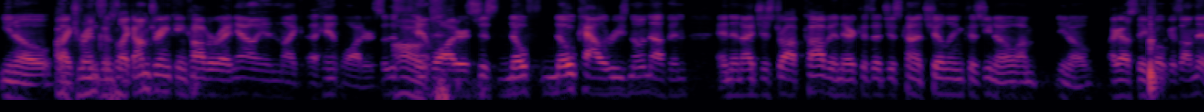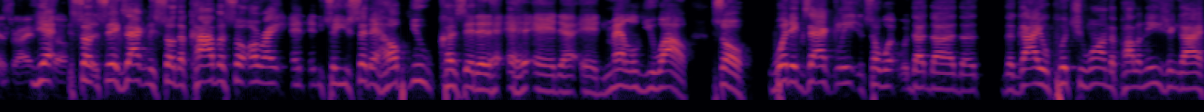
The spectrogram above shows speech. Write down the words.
you know, like for instance, like I'm drinking kava right now in like a hint water. So this Oh. is hint water. It's just no no calories, no nothing. And then I just drop kava in there because it's just kind of chilling because you know I'm you know I gotta stay focused on this, right? yeah. So, So, so exactly. So the kava. So all right. And, and so you said it helped you because it it it, it, uh, it mellowed you out. So what exactly? So what the the the the guy who put you on the Polynesian guy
